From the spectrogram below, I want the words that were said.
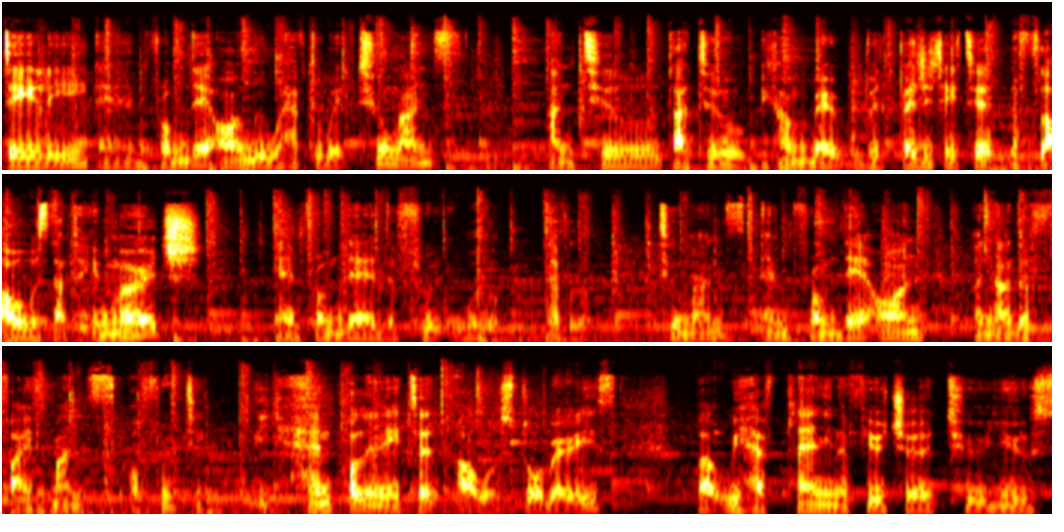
daily and from there on we will have to wait two months until start to become very vegetated. The flower will start to emerge and from there the fruit will develop. Two months and from there on another five months of fruiting. We hand pollinated our strawberries but we have planned in the future to use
